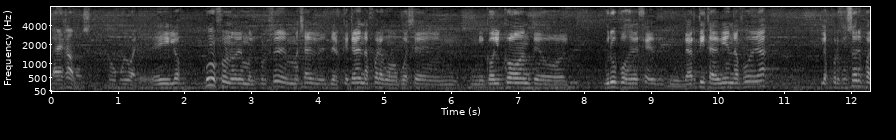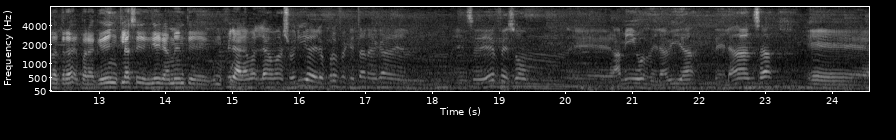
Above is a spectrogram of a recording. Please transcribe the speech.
la dejamos, estuvo muy bueno. Eh, ¿Y los, cómo fueron digamos, los profesores, más allá de los que traen de afuera, como puede ser Nicole Conte o grupos de, de artistas que vienen de afuera? Los profesores para, para que den clase diariamente? Mira, la, la mayoría de los profes que están acá en, en CDF son eh, amigos de la vida, de la danza. eh,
